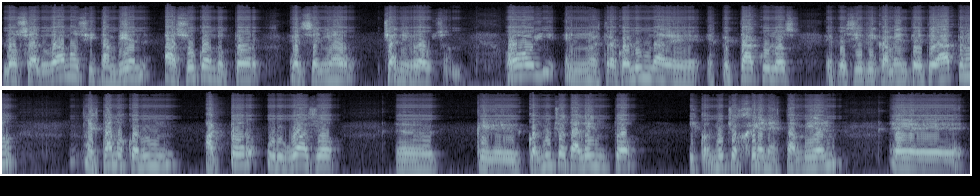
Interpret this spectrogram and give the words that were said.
Los saludamos y también a su conductor, el señor Chani Rawson. Hoy en nuestra columna de espectáculos, específicamente de teatro, estamos con un actor uruguayo eh, que con mucho talento y con muchos genes también eh,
